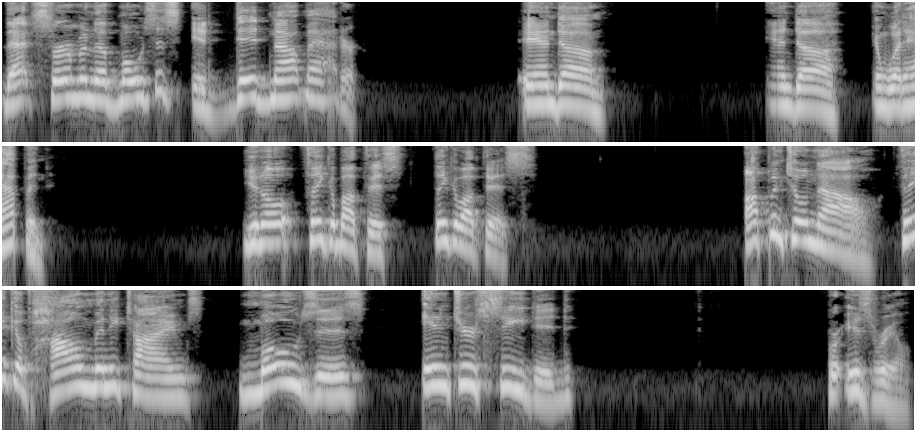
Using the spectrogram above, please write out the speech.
that sermon of Moses, it did not matter. And, um, and, uh, and what happened? You know, think about this. Think about this. Up until now, think of how many times Moses interceded for Israel.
